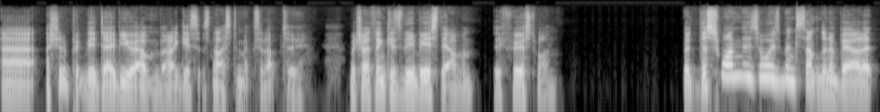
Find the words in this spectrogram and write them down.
Uh, I should have picked their debut album, but I guess it's nice to mix it up too, which I think is their best album, their first one. But this one, there's always been something about it.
